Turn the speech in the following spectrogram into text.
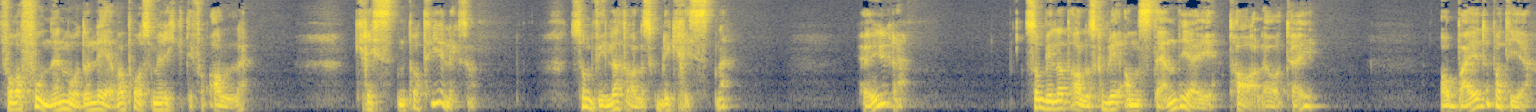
For å ha funnet en måte å leve på som er riktig for alle. Kristenpartiet, liksom. Som vil at alle skal bli kristne. Høyre. Som vil at alle skal bli anstendige i tale og tøy. Arbeiderpartiet.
